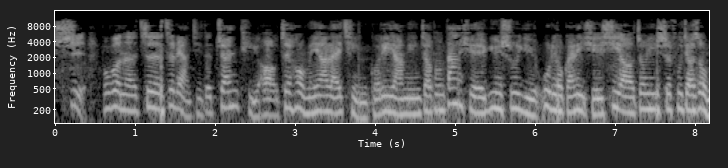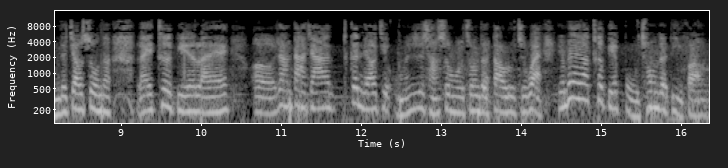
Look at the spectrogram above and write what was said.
是，不过呢，这这两集的专题哦，最后我们要来请国立阳明交通大学运输与物流管理学系哦，钟医师副教授，我们的教授呢，来特别来呃让大家更了解我们日常生活中的道路之外，有没有要特别补充的地方？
